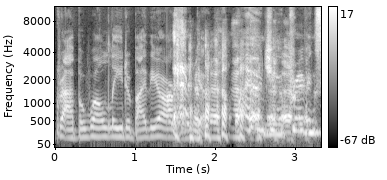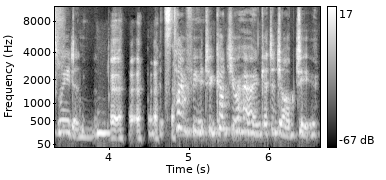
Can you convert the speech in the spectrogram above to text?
grab a world leader by the arm and go, "Why aren't you approving Sweden? It's time for you to cut your hair and get a job, too."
